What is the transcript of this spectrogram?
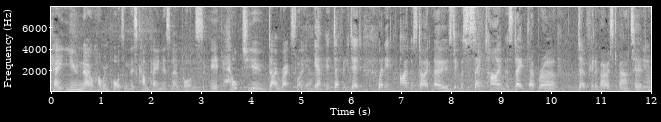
Kate, you know how important this campaign is, No Butts. It helped you directly. Yeah, yeah it definitely did. When it, I was diagnosed, it was the same time as Dame Deborah. Don't feel embarrassed about it. Yeah.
